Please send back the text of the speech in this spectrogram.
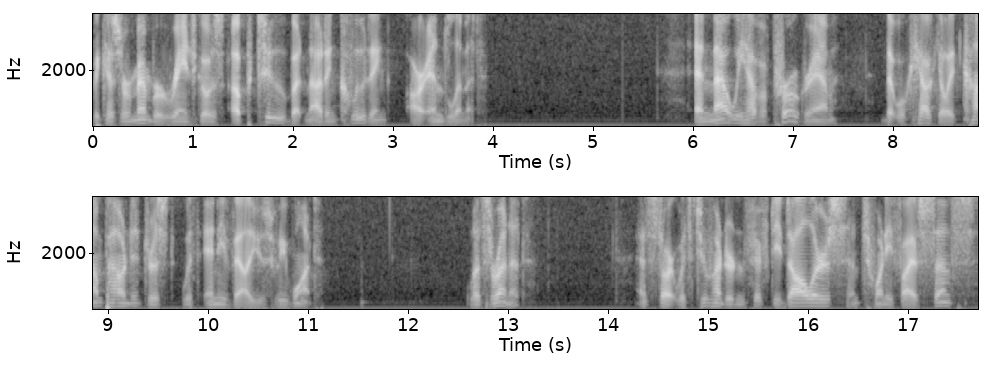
because remember, range goes up to but not including our end limit. And now we have a program that will calculate compound interest with any values we want. Let's run it and start with $250.25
